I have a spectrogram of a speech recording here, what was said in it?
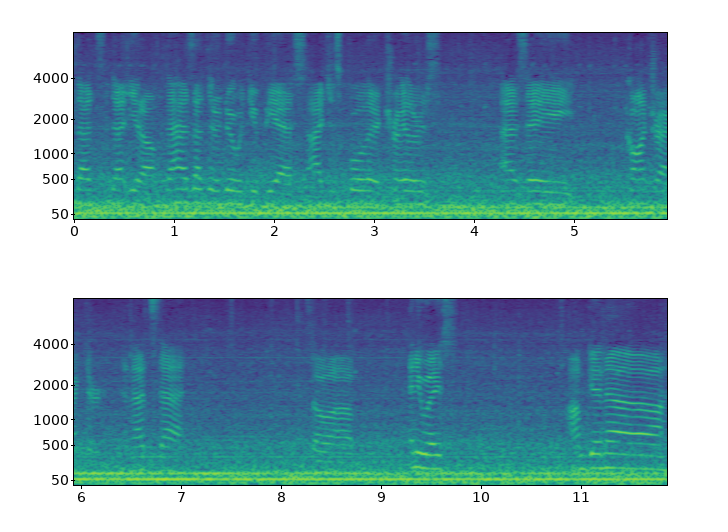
that's that you know that has nothing to do with UPS. I just pull their trailers as a contractor, that's that. So, um, anyways, I'm gonna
